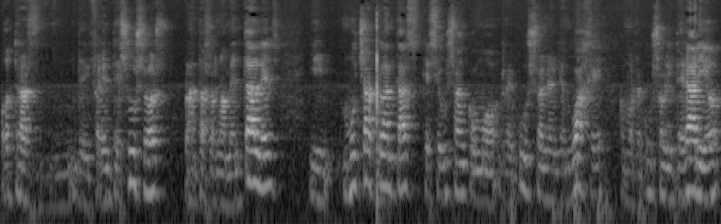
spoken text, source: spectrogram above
otras de diferentes usos, plantas ornamentales y muchas plantas que se usan como recurso en el lenguaje, como recurso literario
